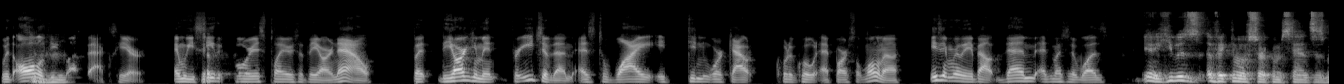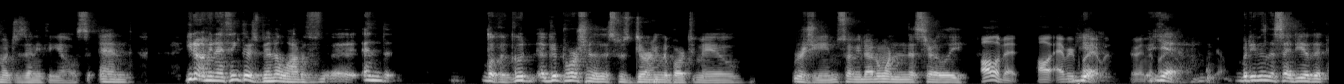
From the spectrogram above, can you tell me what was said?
with all mm-hmm. of these mm-hmm. left backs here. And we see yeah. the glorious players that they are now. But the argument for each of them as to why it didn't work out, quote unquote, at Barcelona isn't really about them as much as it was. Yeah, he was a victim of circumstance as much as anything else. And, you know, I mean, I think there's been a lot of, uh, and look, a good, a good portion of this was during the Bartomeu regime. So, I mean, I don't want to necessarily. All of it. All, every player yeah. Yeah. But even this idea that,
